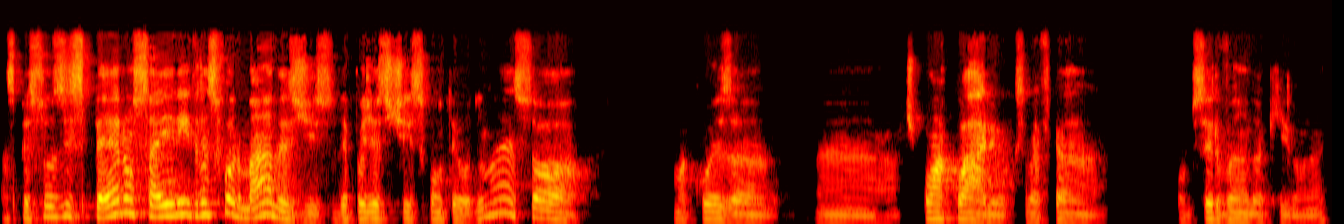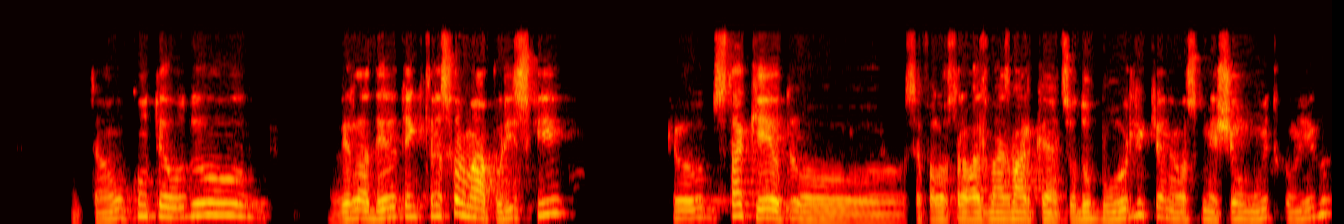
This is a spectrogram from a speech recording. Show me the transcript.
as pessoas esperam saírem transformadas disso depois de assistir esse conteúdo. Não é só uma coisa ah, tipo um aquário que você vai ficar observando aquilo, né? Então, o conteúdo verdadeiro tem que transformar. Por isso que, que eu destaquei, o, você falou os trabalhos mais marcantes, o do Burley, que é um negócio que mexeu muito comigo,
